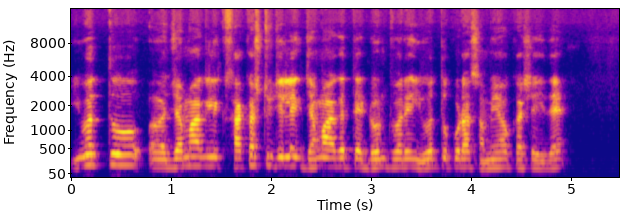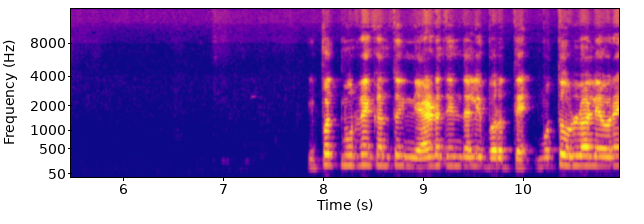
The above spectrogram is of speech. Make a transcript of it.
ಇವತ್ತು ಜಮಾ ಆಗ್ಲಿಕ್ಕೆ ಸಾಕಷ್ಟು ಜಿಲ್ಲೆಗೆ ಜಮಾ ಆಗುತ್ತೆ. ಡೋಂಟ್ ವರಿ ಇವತ್ತು ಕೂಡ ಸಮಯಾವಕಾಶ ಇದೆ. ಇಪ್ಪತ್ತ್ಮೂರನೇ ಕಂತು ಇನ್ನೆರಡು ದಿನದಲ್ಲಿ ಬರುತ್ತೆ. ಮುತ್ತು ಉಳ್ಳೊಳ್ಳಿ ಅವರೇ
